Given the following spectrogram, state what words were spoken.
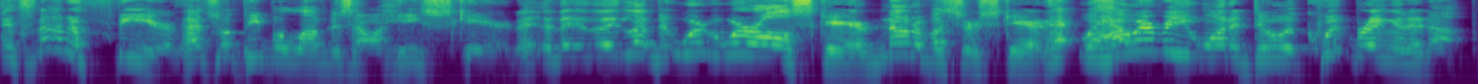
It's not a fear. That's what people love to say. Oh, he's scared. They, they, they love it. We're, we're all scared. None of us are scared. However you want to do it, quit bringing it up.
